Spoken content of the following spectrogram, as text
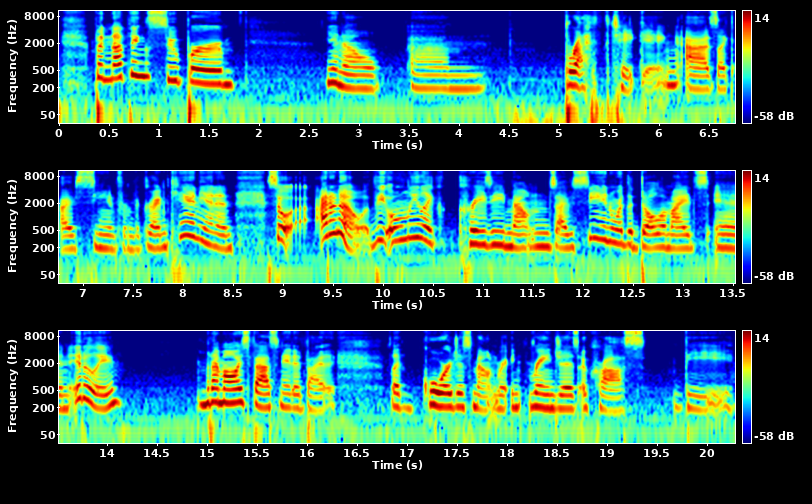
but nothing super, you know, um, breathtaking as like I've seen from the Grand Canyon. And so I don't know. The only like crazy mountains I've seen were the Dolomites in Italy. But I'm always fascinated by like gorgeous mountain ra- ranges across the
